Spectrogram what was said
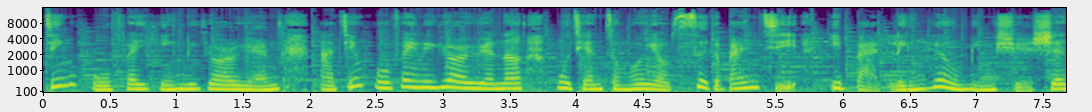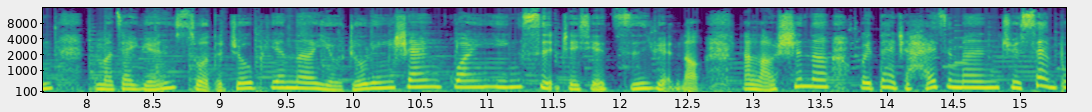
金湖非营利幼儿园。那金湖非营利幼儿园呢，目前总共有四个班级，一百零六名学生。那么在园所的周边呢，有竹林山、观音寺这些资源呢。那老师呢会带着孩子们去散步。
